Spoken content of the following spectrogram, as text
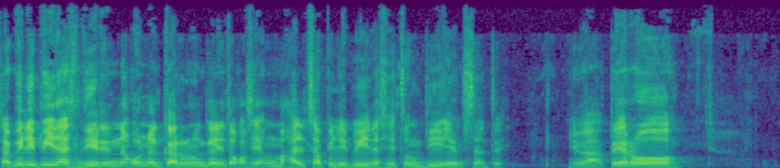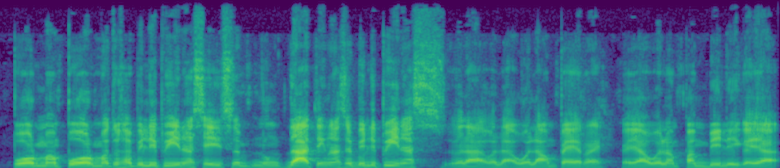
Sa Pilipinas, hindi rin ako nagkaroon ng ganito kasi ang mahal sa Pilipinas itong DMs na to eh. Di ba? Pero Porma-porma to sa Pilipinas eh. Nung dating nasa Pilipinas, wala, wala, wala akong pera eh. Kaya walang pambili. Kaya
